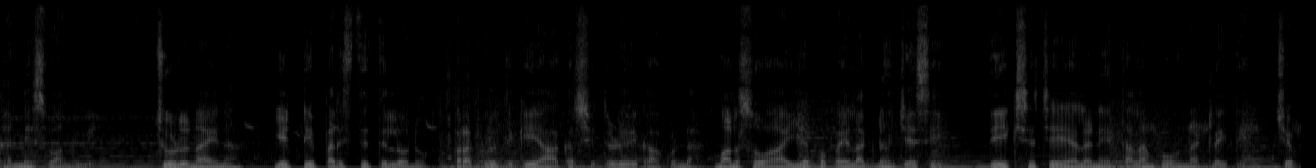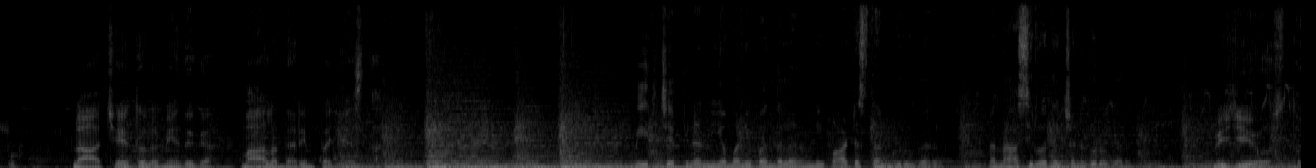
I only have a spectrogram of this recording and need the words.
కన్యస్వామివి. చూడు నాయన ఎట్టి పరిస్థితుల్లోనూ ప్రకృతికి ఆకర్షితుడివి కాకుండా మనసు ఆ అయ్యప్పపై లగ్నం చేసి దీక్ష చేయాలనే తలంపు ఉన్నట్లయితే చెప్పు. నా చేతుల మీదుగా మాల ధరింపజేస్తాను మీరు చెప్పిన నియమ నిబంధనలన్నీ పాటిస్తాను గురుగారు. నన్ను ఆశీర్వదించండి గురుగారు. విజయోస్తు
